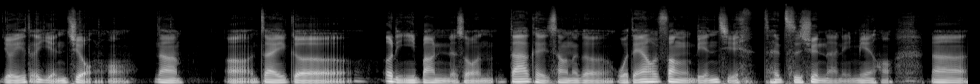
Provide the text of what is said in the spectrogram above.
有一个研究哦，那呃，在一个二零一八年的时候，大家可以上那个，我等下会放连接 在资讯栏里面哈，那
